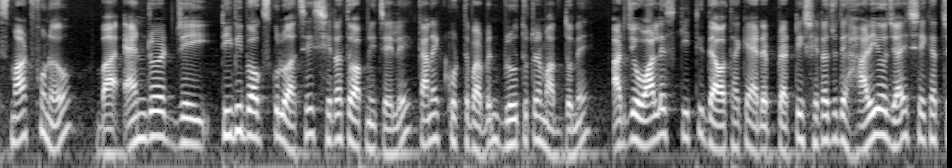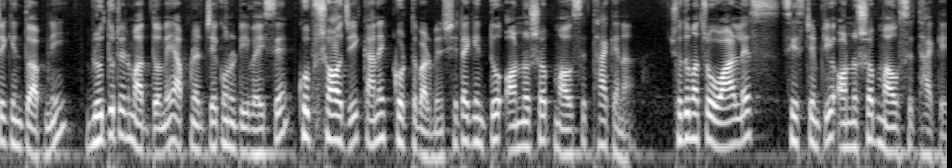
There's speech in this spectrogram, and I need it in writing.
স্মার্টফোনেও বা অ্যান্ড্রয়েড যেই টিভি বক্সগুলো আছে, সেটাতেও আপনি চাইলে কানেক্ট করতে পারবেন ব্লুটুথের মাধ্যমে। আর যে ওয়ারলেস কিটটি দেওয়া থাকে অ্যাডাপ্টারটি সেটা যদি হারিয়েও যায়, সেক্ষেত্রে কিন্তু আপনি ব্লুটুথের মাধ্যমে আপনার যে কোনো ডিভাইসে খুব সহজেই কানেক্ট করতে পারবেন। সেটা কিন্তু অন্য সব মাউসে থাকে না। শুধুমাত্র ওয়ারলেস সিস্টেমটি অন্য সব মাউসে থাকে।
